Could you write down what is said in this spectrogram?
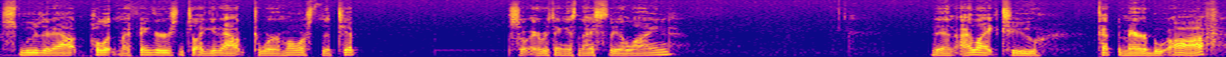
smooth it out, pull it in my fingers until I get out to where I'm almost to the tip so everything is nicely aligned. Then I like to cut the marabou off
